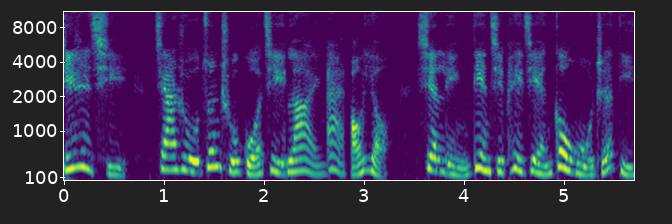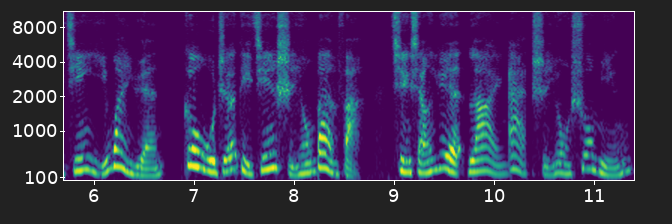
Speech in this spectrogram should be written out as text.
即日起加入尊厨国际 Line 好友，现领电器配件购物折抵金一万元。购物折抵金使用办法，请详阅 Line 使用说明。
